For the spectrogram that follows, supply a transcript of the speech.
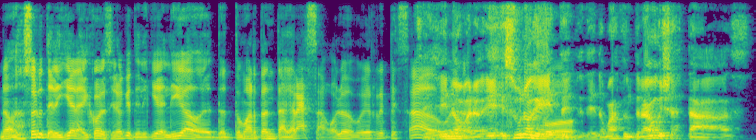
No, no solo te liquida el alcohol, sino que te liquida el hígado de, de tomar tanta grasa, boludo. porque Es re Sí, pesado. sí, no, boludo. pero es uno que te, te tomaste un trago y ya estás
